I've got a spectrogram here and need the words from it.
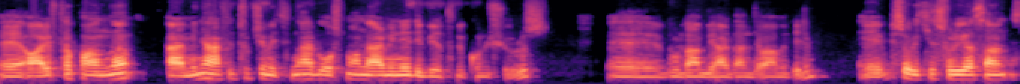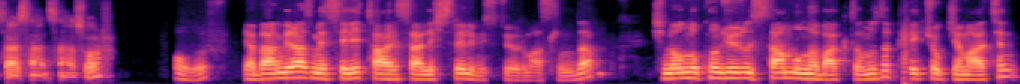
e, Arif Tapan'la Ermeni harfli Türkçe metinler ve Osmanlı Ermeni Edebiyatı'nı konuşuyoruz. Ee, buradan bir yerden devam edelim. Ee, bir sonraki soruyu Hasan istersen sana sor. Olur. Ya ben biraz meseleyi tarihselleştirelim istiyorum aslında. Şimdi 19. yüzyıl İstanbul'una baktığımızda pek çok cemaatin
